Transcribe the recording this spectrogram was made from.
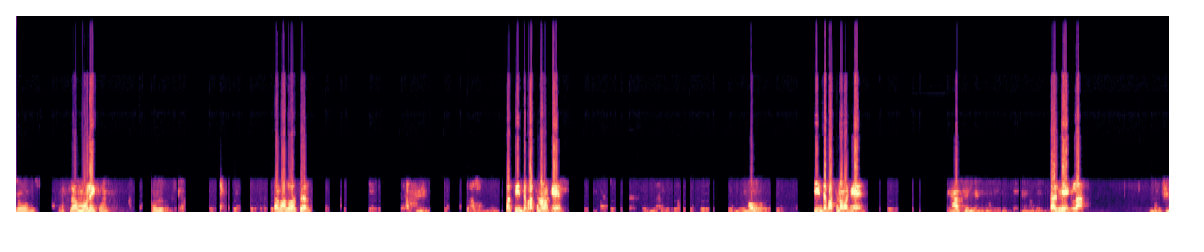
হ্যালো। আসসালামু আলাইকুম। স্যার ভালো আছেন? স্যার চিনতে পারছেন আমাকে? বলো। চিনতে পারছেন আমাকে? হ্যাঁ স্যার মেঘলা। বুঝছি।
